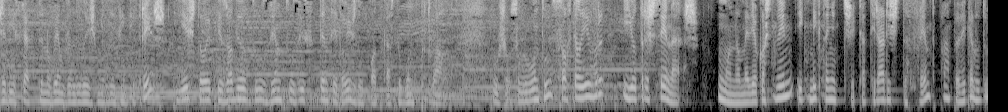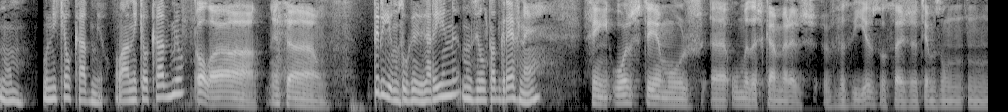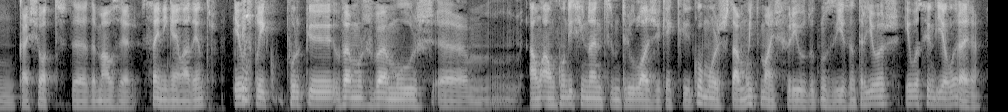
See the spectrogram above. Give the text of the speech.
Hoje é dia 7 de novembro de 2023 e este é o episódio 272 do podcast Ubuntu Portugal. O show sobre Ubuntu, software livre e outras cenas. O meu nome é Diogo Constantino e comigo tenho que tirar isto da frente pá, para ver quem é o nome. O Nickel Cadmio. Olá, Nickel Cadmio. Olá, então. Teríamos o Gagarin, mas ele está de greve, não é? Sim, hoje temos uh, uma das câmaras vazias, ou seja, temos um, um caixote da, da Mauser sem ninguém lá dentro. Eu Sim. explico porque vamos, vamos. Um, há, um, há um condicionante meteorológico, é que, como hoje está muito mais frio do que nos dias anteriores, eu acendi a lareira.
